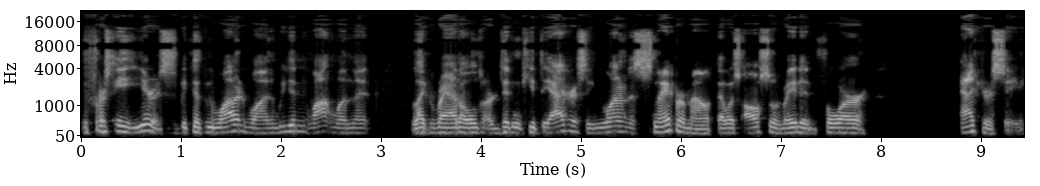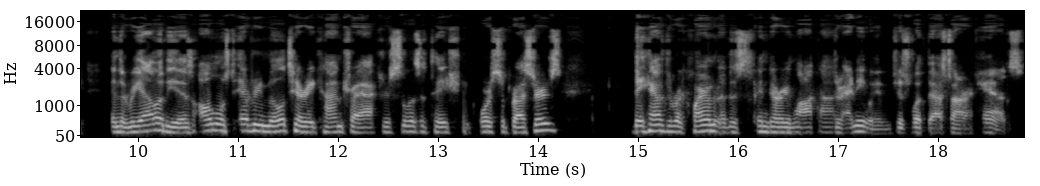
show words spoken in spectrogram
the first eight years, is because we wanted one. We didn't want one that like rattled or didn't keep the accuracy. We wanted a sniper mount that was also rated for accuracy. And the reality is, almost every military contract or solicitation for suppressors, they have the requirement of a secondary lock on there anyway, which is what the SR has.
